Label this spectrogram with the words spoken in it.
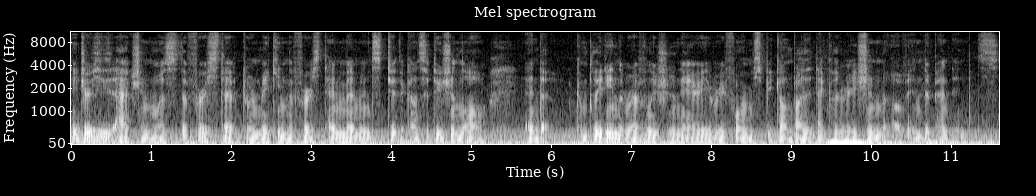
New Jersey's action was the first step toward making the first 10 amendments to the Constitution law and completing the revolutionary reforms begun by the Declaration of Independence.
